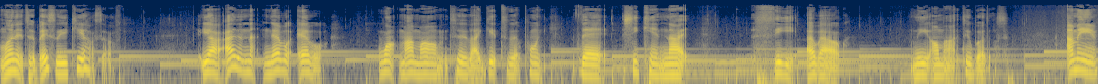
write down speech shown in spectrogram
wanted to basically kill herself. Yeah, I did not never ever want my mom to like get to the point that she cannot see about me on my two brothers. I mean,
